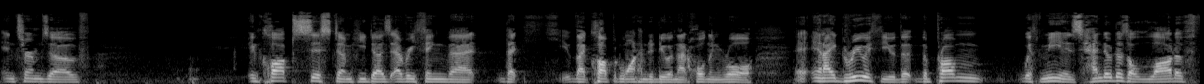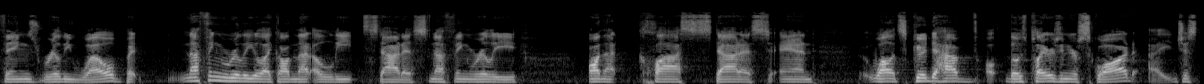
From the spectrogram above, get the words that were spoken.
in terms of in Klopp's system, he does everything that that he, that Klopp would want him to do in that holding role and I agree with you. The the problem with me is Hendo does a lot of things really well, but nothing really like on that elite status, nothing really on that class status. And while it's good to have uh, those players in your squad, I just,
